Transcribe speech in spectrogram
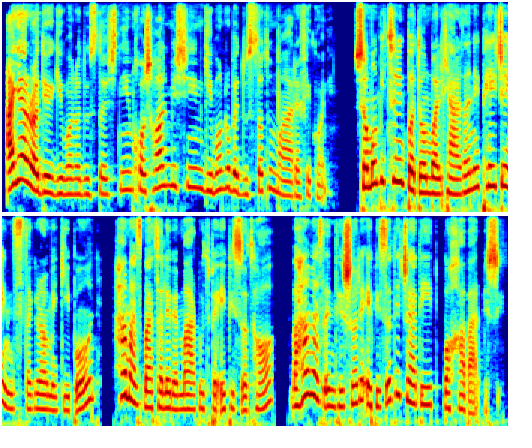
اگر رادیو گیبون رو دوست داشتین خوشحال میشیم گیبون رو به دوستاتون معرفی کنیم. شما می‌تونید با دنبال کردن پیج اینستاگرام گیبون هم از مطالب مربوط به اپیزودها و هم از انتشار اپیزود جدید با خبر بشید.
